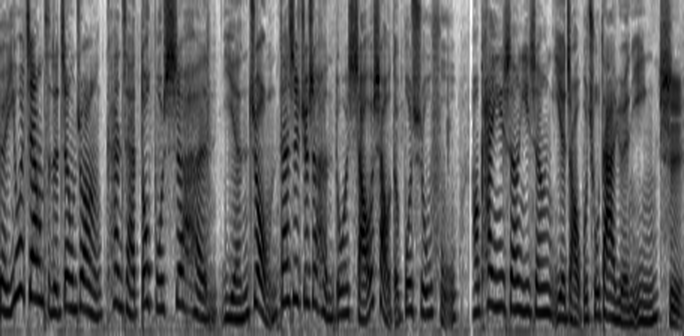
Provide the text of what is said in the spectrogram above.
对，因为这样子的症状看起来都不是很严重，但是就是很多小小的不舒服，然后看医生，医生也找不出大原因，是，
